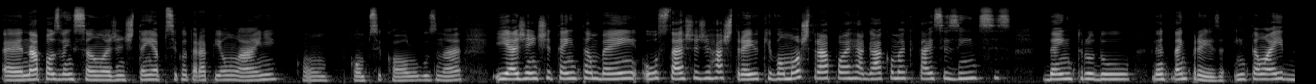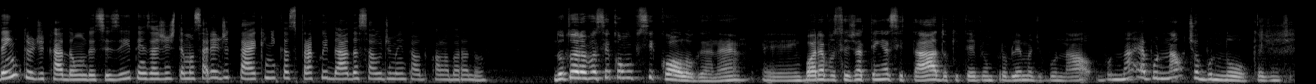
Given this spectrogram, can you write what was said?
É, na pós-venção, a gente tem a psicoterapia online com com psicólogos, né? E a gente tem também os testes de rastreio que vão mostrar para o RH como é que tá esses índices dentro, do, dentro da empresa. Então, aí, dentro de cada um desses itens, a gente tem uma série de técnicas para cuidar da saúde mental do colaborador. Doutora, você como psicóloga, né? É, embora você já tenha citado que teve um problema de burnout. burnout é burnout ou burnout que a gente...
